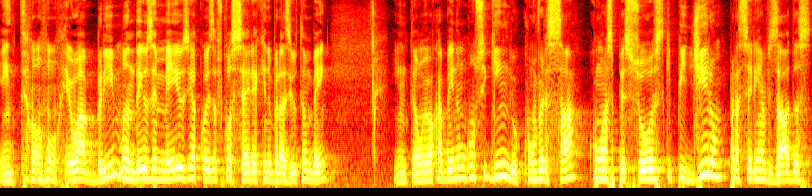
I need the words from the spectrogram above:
Então eu abri, mandei os e-mails e a coisa ficou séria aqui no Brasil também. Então eu acabei não conseguindo conversar com as pessoas que pediram para serem avisadas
